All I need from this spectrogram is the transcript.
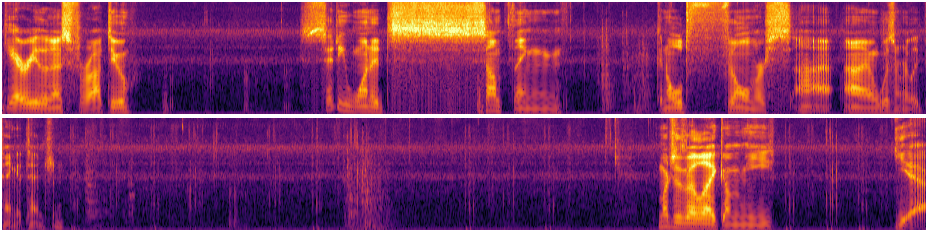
Gary the Nosferatu said he wanted something an old film or I, I wasn't really paying attention. Much as I like him, he yeah.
